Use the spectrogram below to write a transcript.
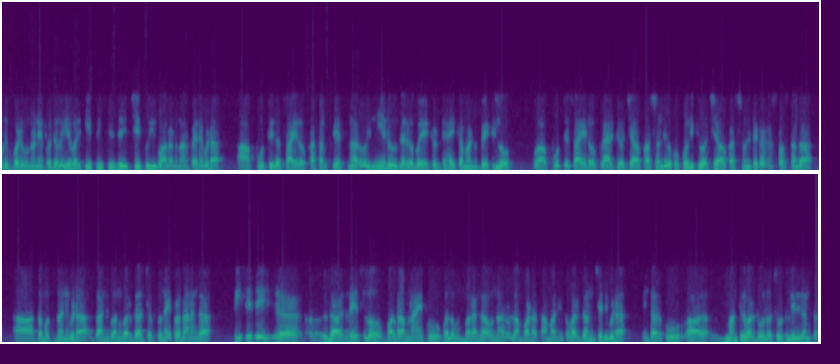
ముడిపడి ఉన్న నేపథ్యంలో ఎవరికి పీసీసీ చీఫ్ ఇవ్వాలన్న దానిపైన కూడా పూర్తిగా స్థాయిలో కసరత్తు చేస్తున్నారు. నేడు జరగబోయేటువంటి హైకమాండ్ భేటీలో పూర్తి స్థాయిలో క్లారిటీ వచ్చే అవకాశం ఉంది. ఒక కొలికి వచ్చే అవకాశం ఉన్నట్టుగా స్పష్టంగా అర్థమవుతుందని కూడా గాంధీ భవన్ వర్గాలు చెప్తున్నాయి. ప్రధానంగా పిసిసి రేసులో బలరాం నాయక్ బలం బలంగా ఉన్నారు. లంబాడా సామాజిక వర్గం నుంచి కూడా ఇంతవరకు మంత్రివర్గంలో చోటు లేదు కనుక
